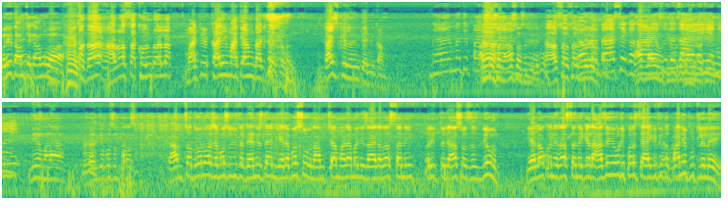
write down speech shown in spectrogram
त्वरित आमचे काम व्हा. आता हा रस्ता खोदून टाकला माती काळी माती आणून त्याच्यावर. काहीच केलं नाही त्यांनी काम. घरामध्ये त्रास आहे का गाड्या सुद्धा जायला ये नाही तर आमचा दोन वर्षापासून इथं डॅनिश लाईन गेल्या बसून आमच्या मळ्यामध्ये जायला रस्ता नाही त्वरित तरी आश्वासन देऊन या लोकांनी रस्ता नाही केला. आजही एवढी परिस्थिती आहे की तिथं पाणी फुटलेलं आहे.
